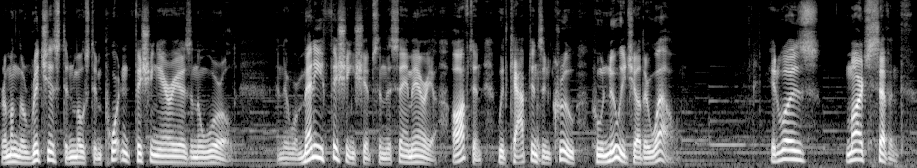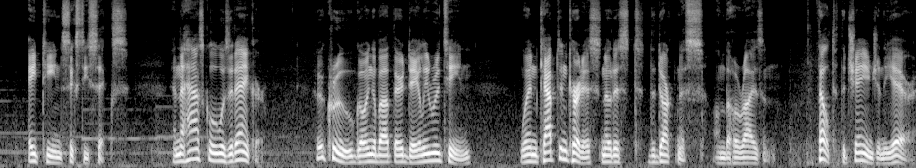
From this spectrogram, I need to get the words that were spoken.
are among the richest and most important fishing areas in the world, and there were many fishing ships in the same area, often with captains and crew who knew each other well. It was March 7th, 1866, and the Haskell was at anchor, her crew going about their daily routine when Captain Curtis noticed the darkness on the horizon, felt the change in the air,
